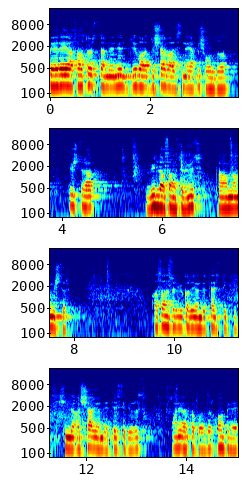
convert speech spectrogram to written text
FRE asansör sistemlerinin Riva Düşer Vadisi'nde yapmış olduğu 3 durak villa asansörümüz tamamlanmıştır. Asansörü yukarı yönde test ettik. Şimdi aşağı yönde test ediyoruz. Manuel kapalıdır. Komple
